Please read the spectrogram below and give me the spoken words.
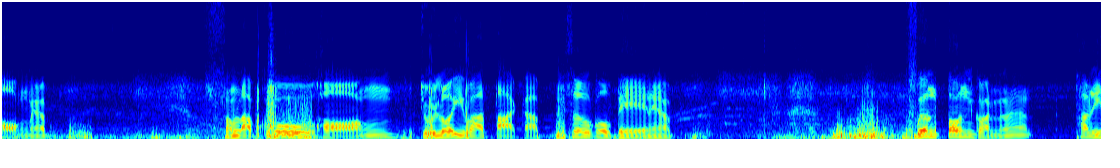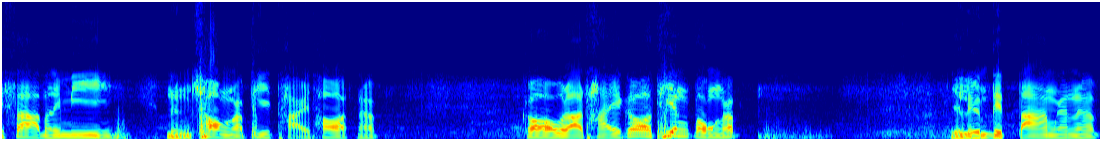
2 นะครับสำหรับคู่ของจูโรอิวาตากับมิโซโกเบนะครับ เบื้องต้นก่อนนะท่าที่ทราบตอนมีหนึ่งช่องครับที่ถ่ายทอดนะครับ ก็เวลาไทยก็เที่ยงตรงครับ อย่าลืมติดตามกันนะครับ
